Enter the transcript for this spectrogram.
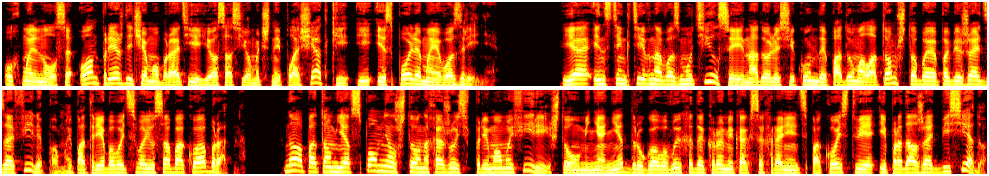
Ухмыльнулся он, прежде чем убрать ее со съемочной площадки и из поля моего зрения. Я инстинктивно возмутился и на долю секунды подумал о том, чтобы побежать за Филиппом и потребовать свою собаку обратно. Но потом я вспомнил, что нахожусь в прямом эфире и что у меня нет другого выхода, кроме как сохранять спокойствие и продолжать беседу.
